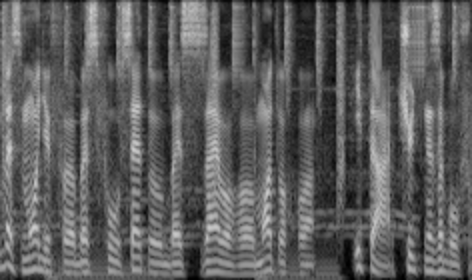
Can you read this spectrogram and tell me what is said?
без модів, е, без фул сету, без зайвого мотоху. І та, чуть не забув,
